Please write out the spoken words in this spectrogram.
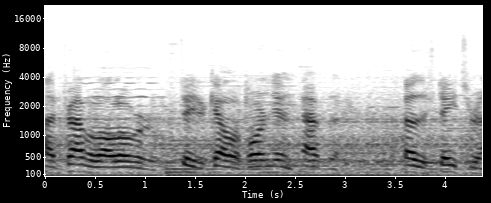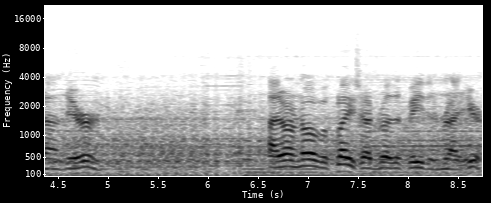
I've traveled all over the state of California and half the other states around here. I don't know of a place I'd rather be than right here.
